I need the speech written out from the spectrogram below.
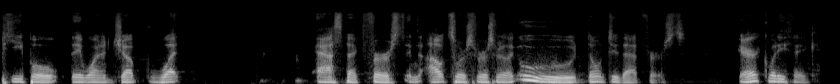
people? They want to jump what aspect first and outsource first. We're like, ooh, don't do that first. Eric, what do you think?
